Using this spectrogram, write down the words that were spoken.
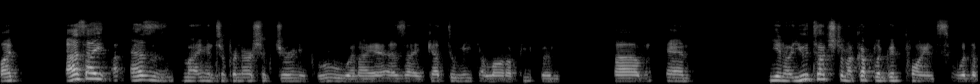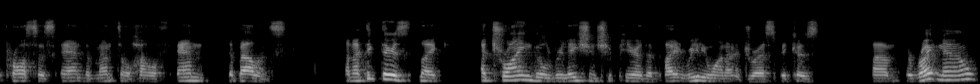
But as I as my entrepreneurship journey grew and I as I got to meet a lot of people, um, and you know, you touched on a couple of good points with the process and the mental health and the balance. And I think there's like a triangle relationship here that I really want to address because um, right now,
